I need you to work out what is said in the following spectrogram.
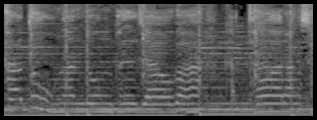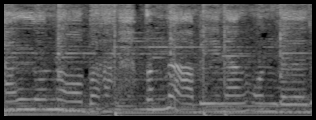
가동한 동풀 잡아 카타랑 살로 넣어봐. 밤나비 낭온들도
